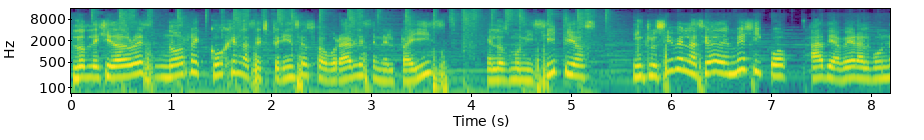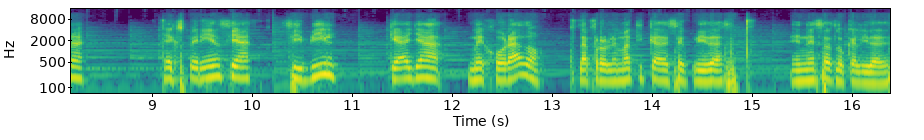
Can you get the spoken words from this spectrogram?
Los legisladores no recogen las experiencias favorables en el país, en los municipios, inclusive en la Ciudad de México ha de haber alguna experiencia civil que haya mejorado la problemática de seguridad en esas localidades.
